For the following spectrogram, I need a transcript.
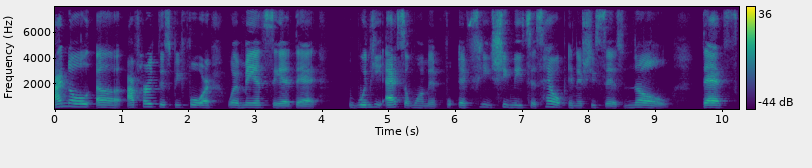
I know uh, I've heard this before where a man said that when he asks a woman if he she needs his help and if she says no, that's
